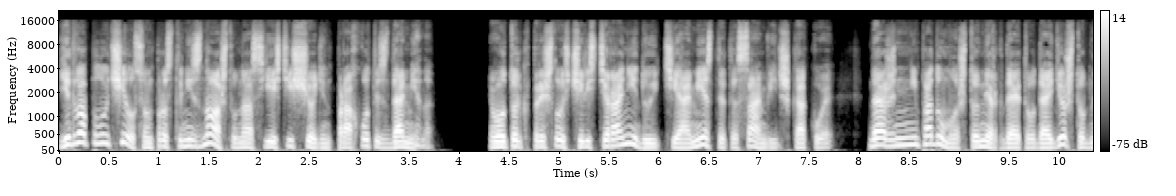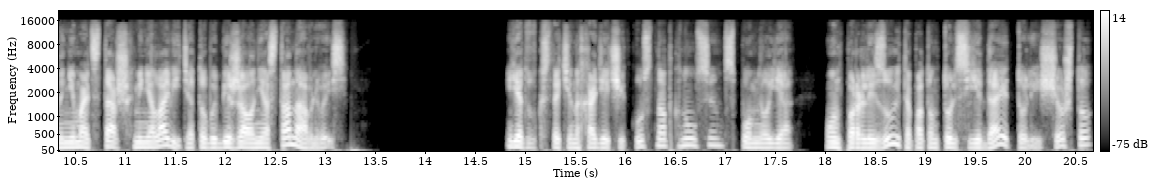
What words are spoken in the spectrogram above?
Едва получилось, он просто не знал, что у нас есть еще один проход из домена. Вот только пришлось через тираниду идти, а место это сам видишь какое. Даже не подумала, что Мерк до этого дойдет, чтобы нанимать старших меня ловить, а то бы бежал не останавливаясь. Я тут, кстати, на ходячий куст наткнулся, вспомнил я. Он парализует, а потом то ли съедает, то ли еще что.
